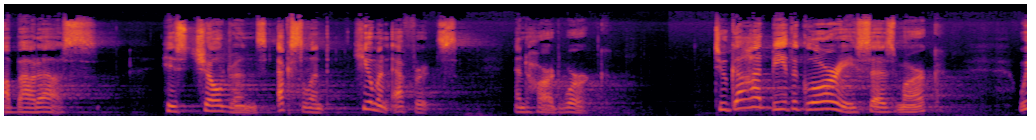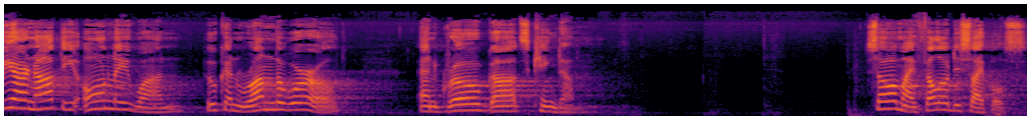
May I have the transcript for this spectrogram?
about us, his children's excellent human efforts and hard work. To God be the glory, says Mark. We are not the only one who can run the world and grow God's kingdom. So, my fellow disciples,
